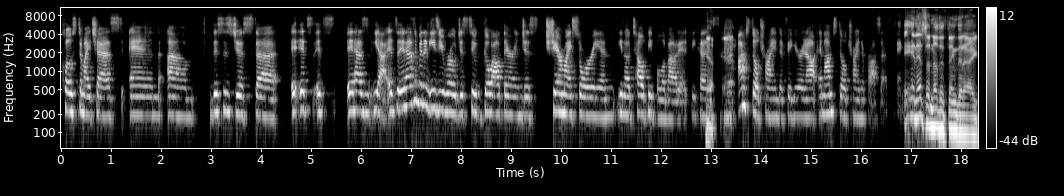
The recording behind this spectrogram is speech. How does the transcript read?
close to my chest. And um, this is just, uh, it, it's, it's, it has, yeah, it's, it hasn't been an easy road just to go out there and just share my story and, you know, tell people about it because I'm still trying to figure it out and I'm still trying to process things. And that's another thing that I,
